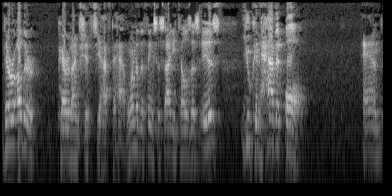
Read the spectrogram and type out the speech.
There are other paradigm shifts you have to have. One of the things society tells us is you can have it all. And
